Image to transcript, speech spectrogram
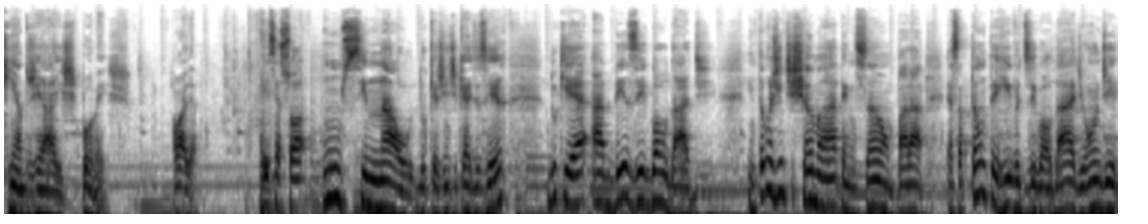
500 reais por mês. Olha, esse é só um sinal do que a gente quer dizer do que é a desigualdade então a gente chama a atenção para essa tão terrível desigualdade, onde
